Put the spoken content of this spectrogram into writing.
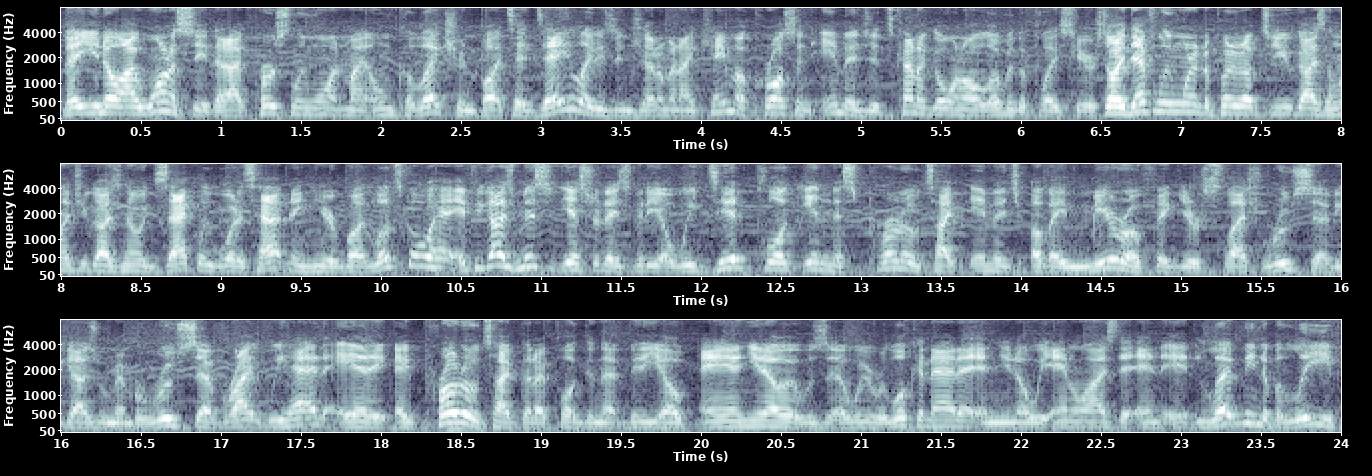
that, you know, I want to see that I personally want in my own collection. But today, ladies and gentlemen, I came across an image. It's kind of going all over the place here. So I definitely wanted to put it up to you guys and let you guys know exactly what is happening here. But let's go ahead. If you guys missed yesterday's video, we did plug in this prototype image of a Miro figure slash Rusev. You guys remember Rusev, right? We had a, a prototype that I plugged in that video, and, you know, it was uh, we were looking at it, and, you know, we analyzed it, and it led me to believe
